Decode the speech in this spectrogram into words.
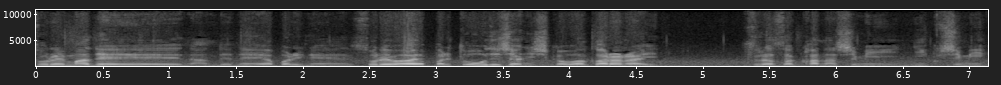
それまでなんでねやっぱりねそれはやっぱり当事者にしかわからない辛さ悲しみ憎しみ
